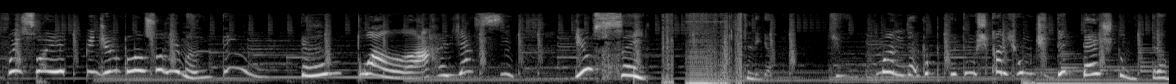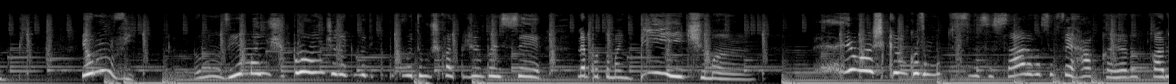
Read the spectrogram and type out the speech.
Foi só ele pedindo pra ela sorrir, mano. Não tem tanto alarde assim. Eu sei, tá ligado? Que, mano, daqui a pouco tem uns caras que realmente detestam o Trump. Eu não vi. Eu não vi, mas daqui, daqui a pouco vai ter uns caras pedindo pra ele ser, né, pra tomar impeachment. Eu acho que é uma coisa muito desnecessária você ferrar a carreira do cara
